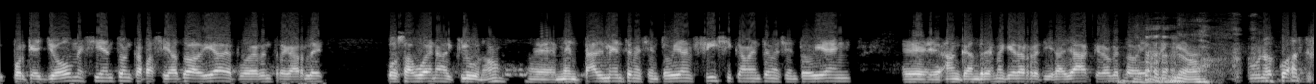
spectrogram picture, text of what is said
y porque yo me siento en capacidad todavía de poder entregarle cosas buenas al club, ¿no? Eh, mentalmente me siento bien, físicamente me siento bien, eh, aunque Andrés me quiera retirar ya, creo que todavía me quedan unos cuantos,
